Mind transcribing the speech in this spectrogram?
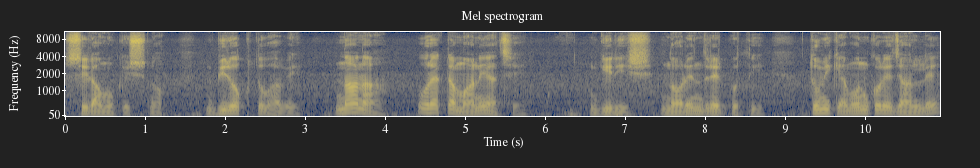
শ্রীরামকৃষ্ণ বিরক্তভাবে, না না, ওর একটা মানে আছে। গিরিশ নরেন্দ্রের প্রতি, তুমি কেমন করে জানলে?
